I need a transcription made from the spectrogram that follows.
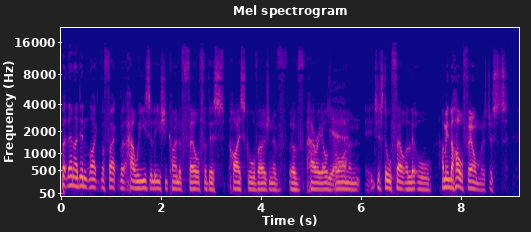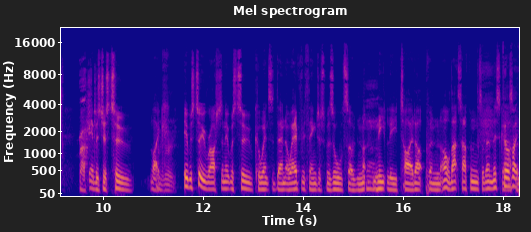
but then I didn't like the fact that how easily she kind of fell for this high school version of of Harry Osborn, Yeah. and it just all felt a little. I mean, the whole film was just Rushed. it was just too like Mm-hmm. it was too rushed and it was too coincidental. Everything just was all so n- neatly tied up, and oh, that's happened. So then this guy Feels like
